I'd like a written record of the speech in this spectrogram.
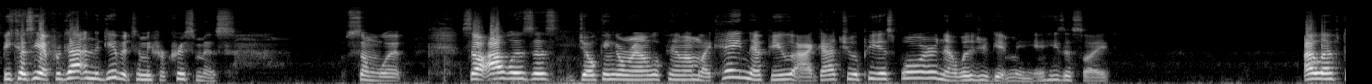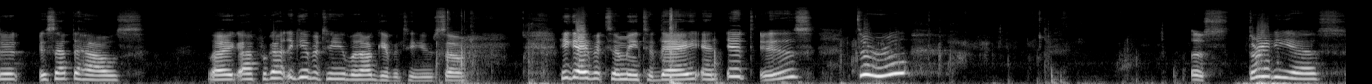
because he had forgotten to give it to me for Christmas. Somewhat. So I was just joking around with him. I'm like, hey, nephew, I got you a PS4. Now, what did you get me? And he's just like, I left it. It's at the house. Like, I forgot to give it to you, but I'll give it to you. So, he gave it to me today, and it is the a 3DS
